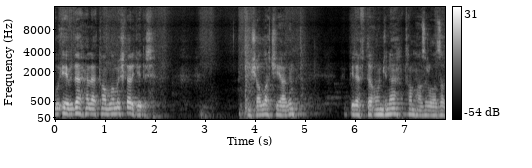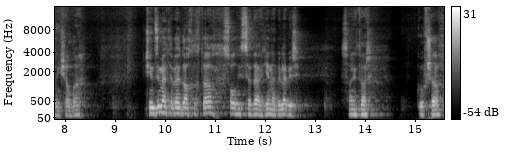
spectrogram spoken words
bu evdə hələ tamlama işlər gedir. İnşallah ki, yəqin bir həftə 10 günə tam hazır olacaq inşallah. İkinci mərtəbəyə qalxdıqda sol hissədə yenə belə bir sanitar qovşaq.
